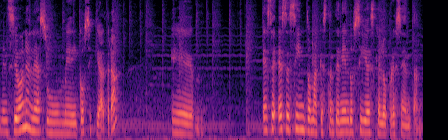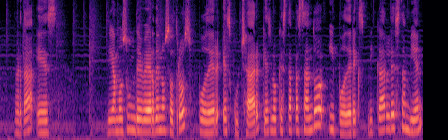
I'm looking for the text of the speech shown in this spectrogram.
menciónenle a su médico psiquiatra em, ese síntoma que están teniendo si es que lo presentan. ¿Verdad? Es, digamos, un deber de nosotros poder escuchar qué es lo que está pasando y poder explicarles también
